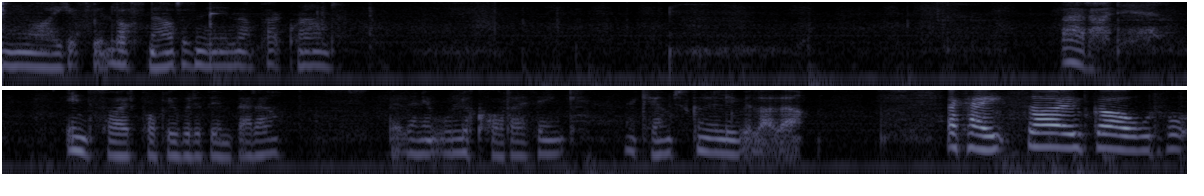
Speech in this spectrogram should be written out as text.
he gets a bit lost now, doesn't he, in that background? Bad idea. Inside probably would have been better, but then it will look odd, I think. Okay, I'm just going to leave it like that. Okay, so gold. What?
